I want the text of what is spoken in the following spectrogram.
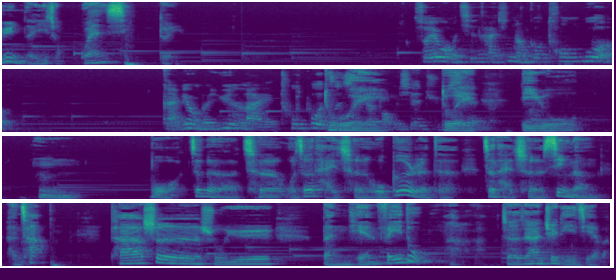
运的一种关系，对。所以我们其实还是能够通过改变我们运来突破自己的某一些局限，对，比如，嗯。我这个车，我这台车，我个人的这台车性能很差，它是属于本田飞度啊，就这样去理解吧。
